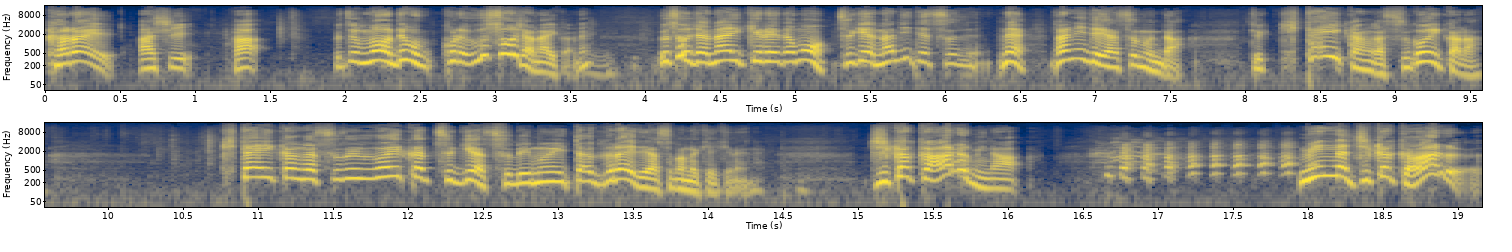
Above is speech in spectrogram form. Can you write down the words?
辛い足、歯。別にまあでもこれ嘘じゃないからね。嘘じゃないけれども、次は何です、ね、何で休むんだ？って期待感がすごいから、期待感がすごいか次はすりむいたぐらいで休まなきゃいけないね。自覚あるみんな。みんな自覚ある？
